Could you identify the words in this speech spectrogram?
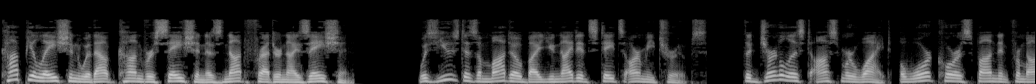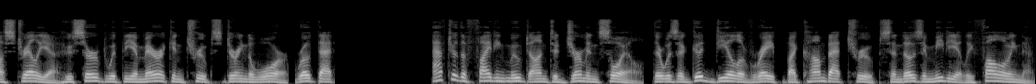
"'Copulation without conversation is not fraternization' was used as a motto by United States Army troops. The journalist Osmer White, a war correspondent from Australia who served with the American troops during the war, wrote that, after the fighting moved on to German soil, there was a good deal of rape by combat troops and those immediately following them.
